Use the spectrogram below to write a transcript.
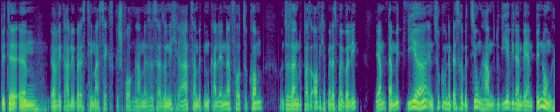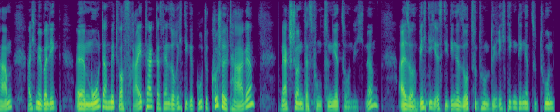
Bitte, ähm, weil wir gerade über das Thema Sex gesprochen haben, es ist also nicht ratsam, mit einem Kalender vorzukommen und zu sagen, du pass auf, ich habe mir das mal überlegt, ja, damit wir in Zukunft eine bessere Beziehung haben, wir wieder mehr Bindung haben, habe ich mir überlegt, äh, Montag, Mittwoch, Freitag, das wären so richtige gute Kuscheltage. Merkst schon, das funktioniert so nicht. Ne? Also wichtig ist, die Dinge so zu tun, die richtigen Dinge zu tun,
